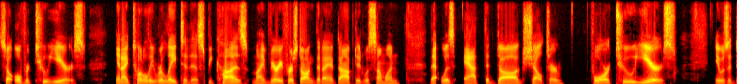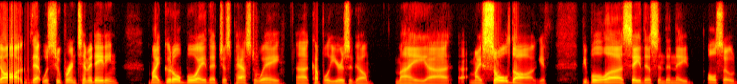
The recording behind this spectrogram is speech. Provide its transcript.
So over two years. And I totally relate to this because my very first dog that I adopted was someone that was at the dog shelter for two years. It was a dog that was super intimidating. My good old boy that just passed away uh, a couple of years ago, my uh, my soul dog. If people uh, say this and then they also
